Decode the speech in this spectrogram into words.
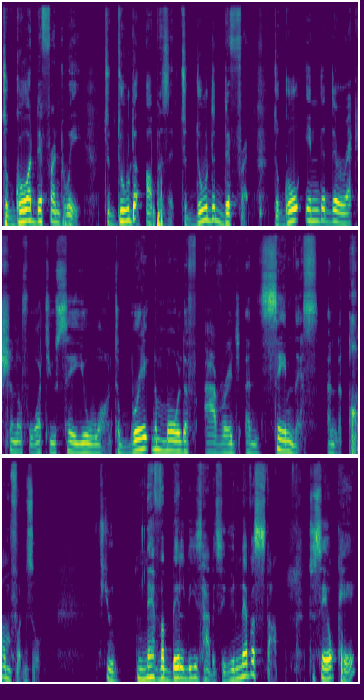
to go a different way, to do the opposite, to do the different, to go in the direction of what you say you want, to break the mold of average and sameness and the comfort zone, if you never build these habits, if you never stop to say, okay,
